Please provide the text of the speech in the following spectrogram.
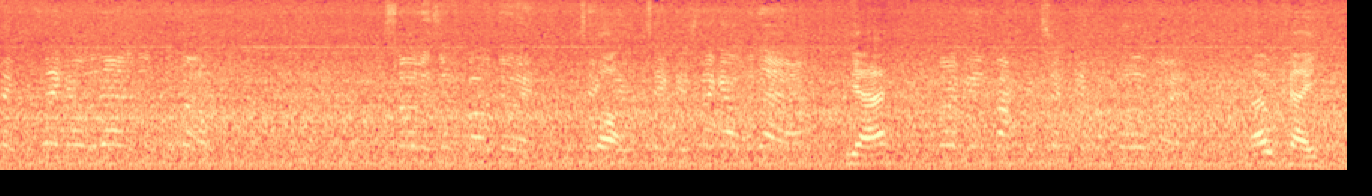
Take his leg over there and lift him up. That's all he's about doing. Take, What? his- take his leg over there, Yeah. throw him back and check him up over it. Okay.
